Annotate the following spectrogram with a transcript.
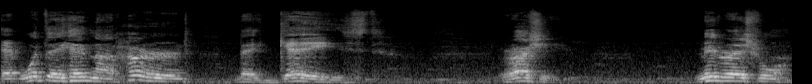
at what they had not heard, they gazed. Rashi, Midrash form.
